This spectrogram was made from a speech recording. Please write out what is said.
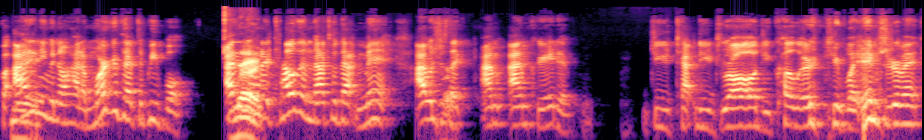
But yeah. I didn't even know how to market that to people. I didn't right. know how to tell them that's what that meant. I was just right. like, I'm I'm creative do you ta- do you draw do you color do you play instrument?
